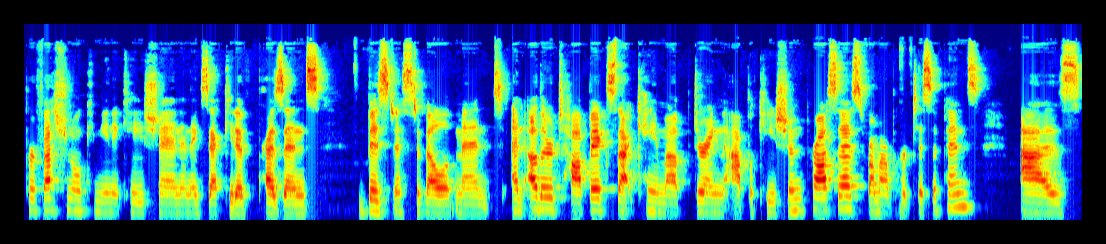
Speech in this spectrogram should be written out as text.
professional communication and executive presence, business development, and other topics that came up during the application process from our participants as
